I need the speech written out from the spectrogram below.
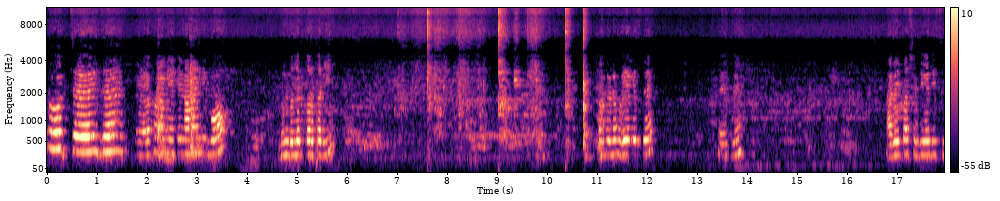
তো হচ্ছে এই যে এখন আমি এটা নামাই নিব ধুন্দুলের তরকারি। তরকারিটা হয়ে গেছে। এই আর এই পাশে দিয়ে দিচ্ছি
